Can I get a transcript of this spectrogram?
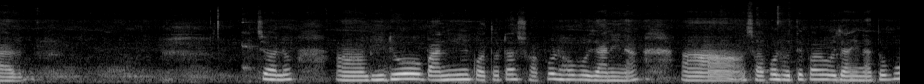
আর চলো ভিডিও বানিয়ে কতটা সফল হব জানি না। সফল হতে পারব জানি না। তবু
